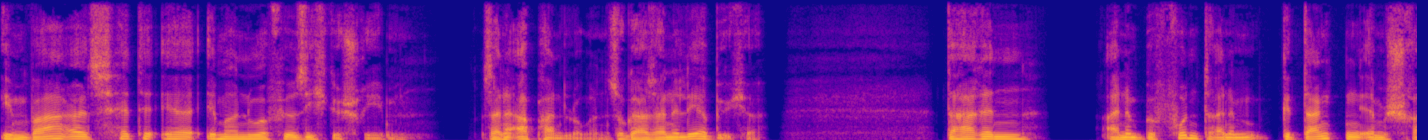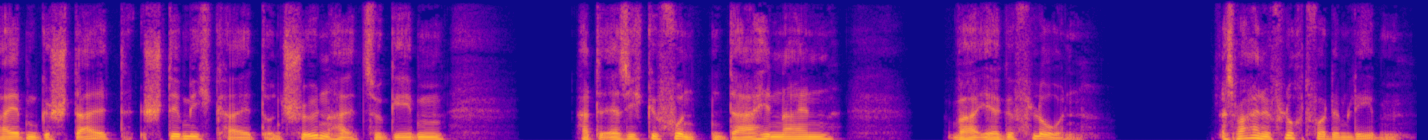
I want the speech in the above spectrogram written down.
ihm war, als hätte er immer nur für sich geschrieben. Seine Abhandlungen, sogar seine Lehrbücher. Darin einem Befund, einem Gedanken im Schreiben Gestalt, Stimmigkeit und Schönheit zu geben, hatte er sich gefunden, da hinein war er geflohen. Es war eine Flucht vor dem Leben,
